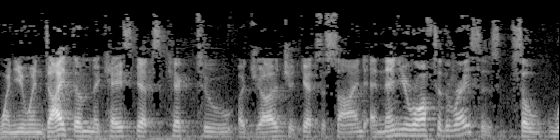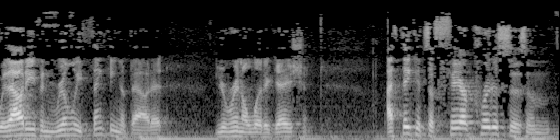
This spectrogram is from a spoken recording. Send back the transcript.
When you indict them, the case gets kicked to a judge, it gets assigned, and then you're off to the races. So without even really thinking about it, you're in a litigation. I think it's a fair criticism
